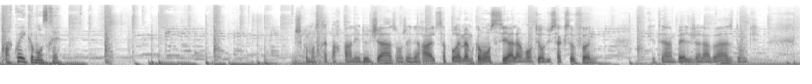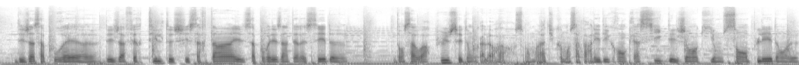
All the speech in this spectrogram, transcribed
Par quoi il commencerait? Je commencerai par parler de jazz en général. Ça pourrait même commencer à l'inventeur du saxophone, qui était un Belge à la base. Donc déjà, ça pourrait euh, déjà faire tilt chez certains et ça pourrait les intéresser de, d'en savoir plus. Et donc, alors, à ce moment-là, tu commences à parler des grands classiques, des gens qui ont samplé dans le.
